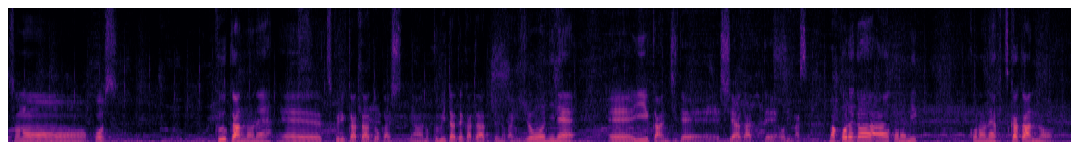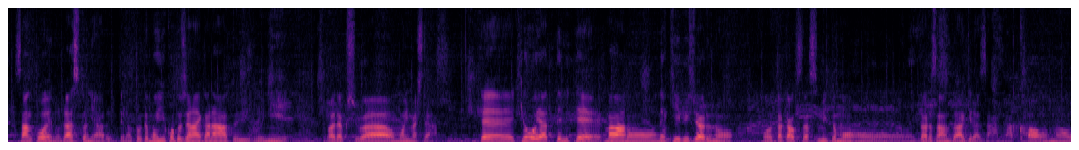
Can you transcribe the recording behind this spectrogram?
そのこう空間のね、えー作り方とかあの組み立て方っていうのが非常にね、えーいい感じで仕上がっております。まあ、これがあこのみこのね2日間の3公演のラストにあるっていうのはとてもいいことじゃないかなというふうに私は思いました。で今日やってみて、まああのね、キービジュアルの高房住友おタルさんとアキラさん、まあ、この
